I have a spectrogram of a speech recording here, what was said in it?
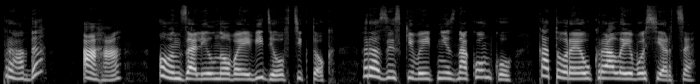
Правда? Ага. Он залил новое видео в ТикТок. Разыскивает незнакомку, которая украла его сердце.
